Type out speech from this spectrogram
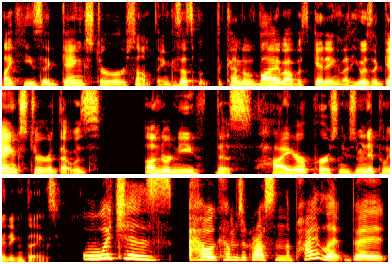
Like he's a gangster or something, because that's the kind of vibe I was getting that he was a gangster that was underneath this higher person who's manipulating things. Which is how it comes across in the pilot, but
